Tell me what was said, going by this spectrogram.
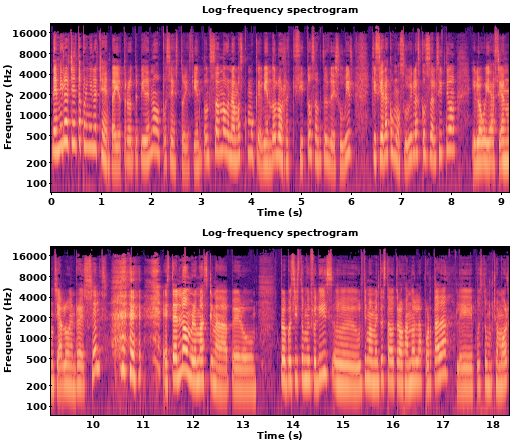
de 1080 por 1080 y otro te pide, no, pues esto y así. Entonces ando nada más como que viendo los requisitos antes de subir. Quisiera como subir las cosas al sitio y luego ya así anunciarlo en redes sociales. Está el nombre más que nada, pero... Pero pues sí estoy muy feliz. Uh, últimamente he estado trabajando en la portada. Le he puesto mucho amor.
